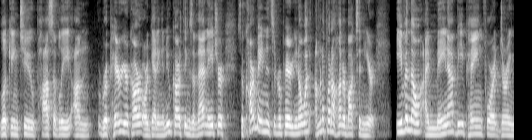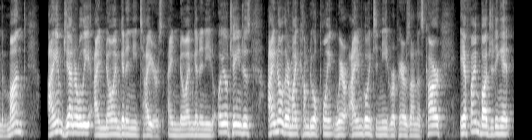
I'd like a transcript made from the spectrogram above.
looking to possibly um, repair your car or getting a new car, things of that nature. So, car maintenance and repair, you know what? I'm to put a hundred bucks in here. Even though I may not be paying for it during the month, I am generally, I know I'm going to need tires. I know I'm going to need oil changes. I know there might come to a point where I am going to need repairs on this car. If I'm budgeting it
